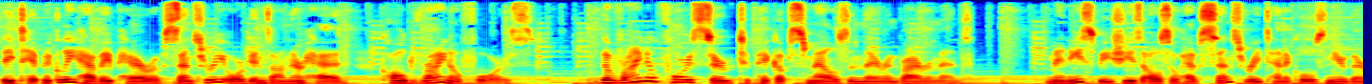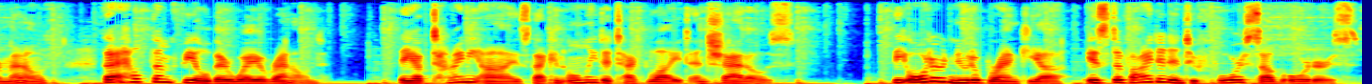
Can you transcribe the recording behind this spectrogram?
They typically have a pair of sensory organs on their head called rhinophores. The rhinophores serve to pick up smells in their environment. Many species also have sensory tentacles near their mouth that help them feel their way around. They have tiny eyes that can only detect light and shadows. The order Nudibranchia is divided into four suborders.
